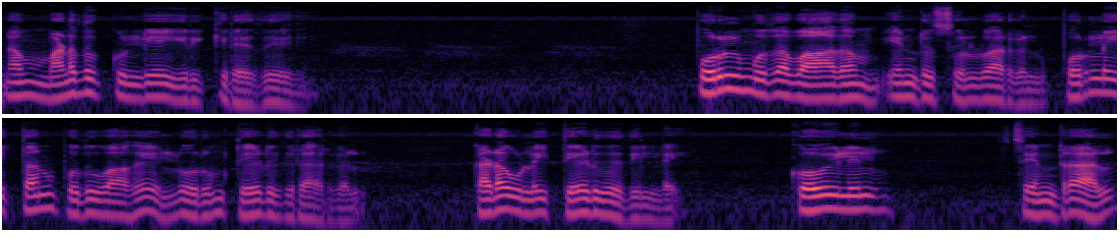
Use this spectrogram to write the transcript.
நம் மனதுக்குள்ளே இருக்கிறது. பொருள் முதவாதம் என்று சொல்வார்கள். பொருளைத்தான் பொதுவாக எல்லோரும் தேடுகிறார்கள். கடவுளை தேடுவதில்லை. கோயிலில் சென்றால்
